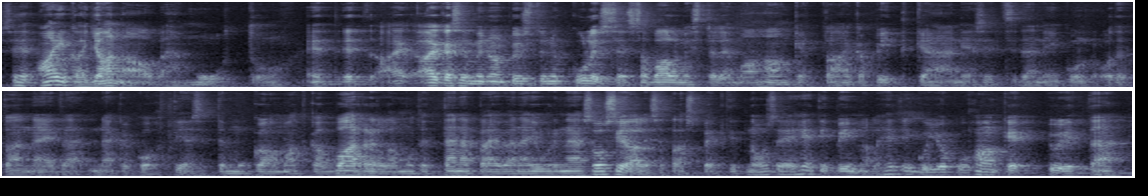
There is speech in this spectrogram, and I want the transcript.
se aikajana on vähän muuttunut. Et, et aikaisemmin on pystynyt kulisseissa valmistelemaan hanketta aika pitkään ja sitten sitä niin kun otetaan näitä näkökohtia sitten mukaan matkan varrella, mutta tänä päivänä juuri nämä sosiaaliset aspektit nousee heti pinnalle. Heti kun joku hanke ylittää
